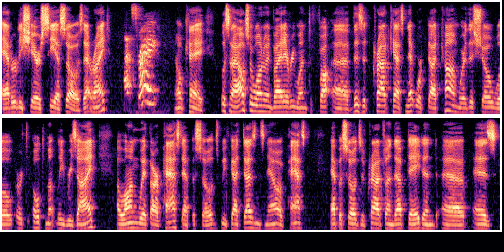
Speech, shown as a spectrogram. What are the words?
at earlyshares CSO. Is that right? That's right. Okay. Listen, I also want to invite everyone to fo- uh, visit crowdcastnetwork.com where this show will ultimately reside, along with our past episodes. We've got dozens now of past episodes of Crowdfund Update, and uh, as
